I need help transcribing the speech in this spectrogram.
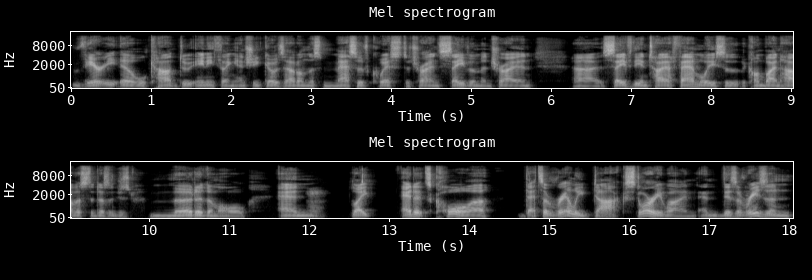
very ill, can't do anything, and she goes out on this massive quest to try and save him and try and uh, save the entire family so that the combine harvester doesn't just murder them all. And Mm. like at its core, that's a really dark storyline, and there's a reason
